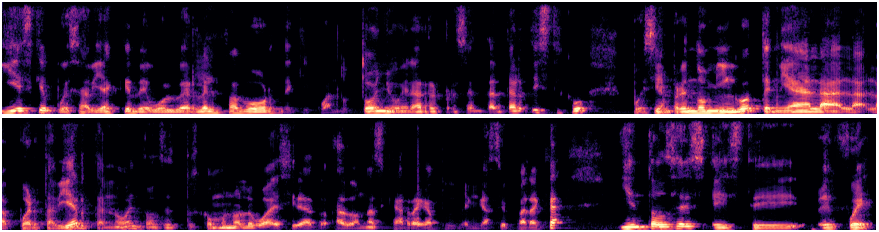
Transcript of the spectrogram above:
y es que pues había que devolverle el favor de que cuando Toño era representante artístico, pues siempre en domingo tenía la, la, puerta abierta, ¿no? Entonces, pues cómo no le voy a decir a, a Don Azcárraga, pues véngase para acá. Y entonces, este, eh, fue,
